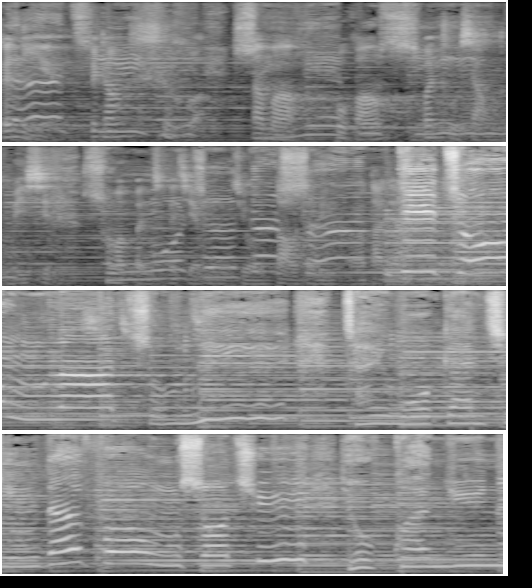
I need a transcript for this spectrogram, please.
跟你非常适合，那么不妨关注一下我的微信。那么本期的节目就到这里，和大家。一种那种你，在我感情的封锁区，有关于你，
